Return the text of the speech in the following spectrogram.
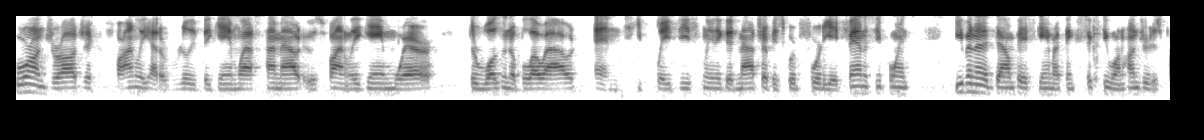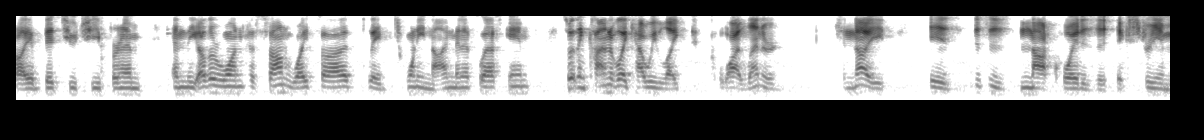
Goran Dragic finally had a really big game last time out. It was finally a game where there wasn't a blowout, and he played decently in a good matchup. He scored 48 fantasy points. Even in a down pace game, I think 6,100 is probably a bit too cheap for him. And the other one, Hassan Whiteside, played 29 minutes last game. So I think kind of like how we liked Kawhi Leonard tonight is this is not quite as extreme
